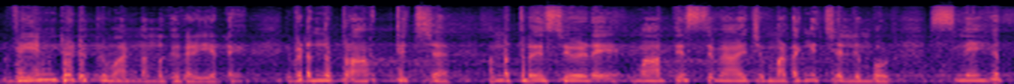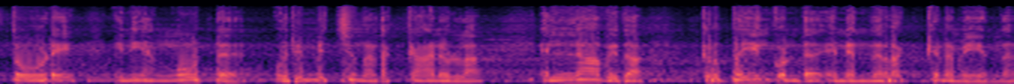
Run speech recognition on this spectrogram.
വീണ്ടെടുക്കുവാൻ നമുക്ക് കഴിയട്ടെ. ഇവിടെ നിന്ന് പ്രാർത്ഥിച്ച് അമ്മത്രേസ്യയുടെ മാധ്യസ്ഥം മടങ്ങി ചെല്ലുമ്പോൾ സ്നേഹത്തോടെ ഇനി അങ്ങോട്ട് ഒരുമിച്ച് നടക്കാനുള്ള എല്ലാവിധ കൃപയും കൊണ്ട് എന്നെ നിറയ്ക്കണമേ എന്ന്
